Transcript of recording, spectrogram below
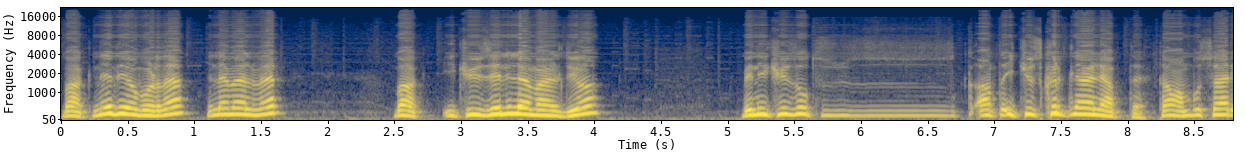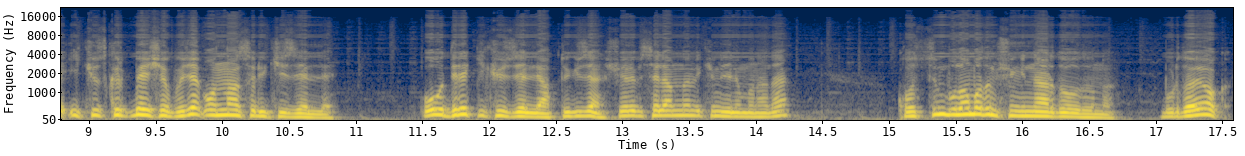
Bak ne diyor burada? Level ver. Bak 250 level diyor. Beni 230 hatta 240 level yaptı. Tamam bu sefer 245 yapacak. Ondan sonra 250. O direkt 250 yaptı. Güzel. Şöyle bir selamünaleyküm diyelim buna da. Kostüm bulamadım çünkü nerede olduğunu. Burada yok.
